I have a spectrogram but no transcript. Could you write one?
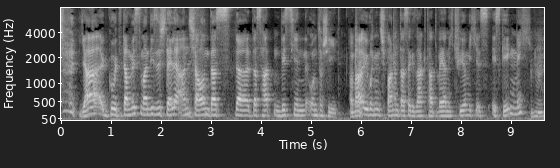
ja gut, da müsste man diese Stelle anschauen, das, das hat ein bisschen Unterschied. Okay. War übrigens spannend, dass er gesagt hat, wer nicht für mich ist, ist gegen mich. Mhm.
